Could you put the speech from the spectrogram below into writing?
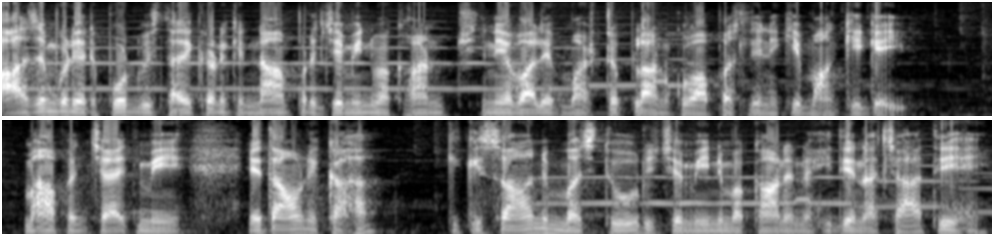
आजमगढ़ एयरपोर्ट विस्तारीकरण के नाम पर ज़मीन मकान छीनने वाले मास्टर प्लान को वापस लेने की मांग की गई। महापंचायत में नेताओं ने कहा कि किसान मजदूर ज़मीन मकान नहीं देना चाहते हैं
